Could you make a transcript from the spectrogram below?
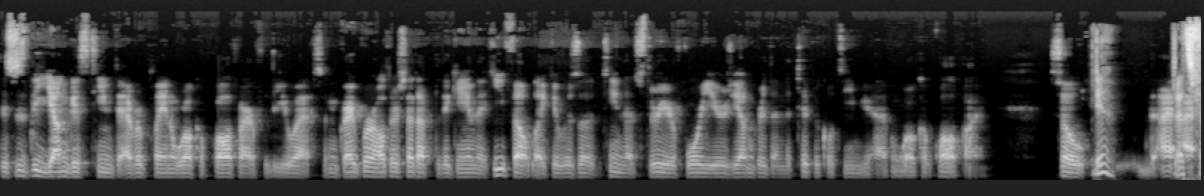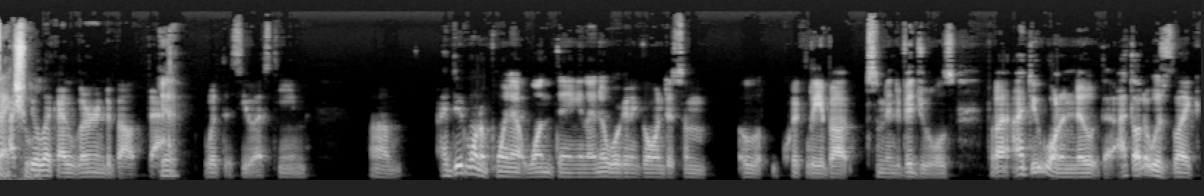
this is the youngest team to ever play in a World Cup qualifier for the U.S. And Gregg Berhalter said after the game that he felt like it was a team that's three or four years younger than the typical team you have in World Cup qualifying. So yeah, I, that's I, factual. I feel like I learned about that yeah. with this U.S. team. Um, I did want to point out one thing, and I know we're going to go into some quickly about some individuals, but I, I do want to note that I thought it was like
